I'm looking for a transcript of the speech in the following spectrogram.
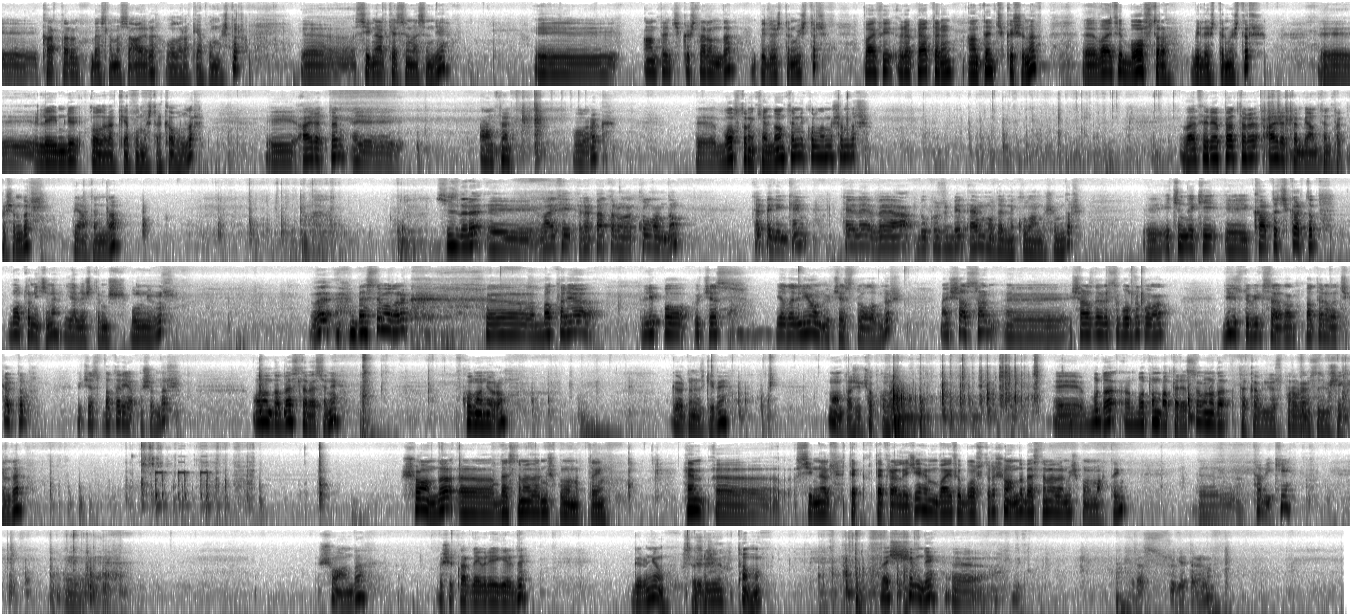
kartların beslemesi ayrı olarak yapılmıştır. E, sinyal kesilmesin diye. E, anten çıkışlarını da birleştirmiştir. Wi-Fi repeater'ın anten çıkışını e, Wi-Fi booster'a birleştirmiştir. E, lehimli olarak yapılmıştır kablolar. E, ayrıca e, anten olarak e, Booster'ın kendi antenini kullanmışımdır. Wi-Fi repeater'a ayrıca bir anten takmışımdır. Bir anten daha. Sizlere e, Wi-Fi repeater olarak kullandım. Tepelink'in TLVA 901N modelini kullanmışımdır. E, içindeki e, kartı çıkartıp botun içine yerleştirmiş bulunuyoruz. Ve besleme olarak e, batarya Lipo 3S ya da Lion 3S de olabilir. Ben şahsen e, şarj devresi bozuk olan dizüstü bilgisayardan bataryada çıkartıp 3S batarya yapmışımdır. Onun da beslemesini kullanıyorum. Gördüğünüz gibi montajı çok kolay. Ee, bu da botun bataryası. Onu da takabiliyoruz problemsiz bir şekilde. Şu anda e, besleme vermiş bulunmaktayım. Hem e, sinyal tek, tekrarlayıcı hem Wi-Fi booster'a şu anda besleme vermiş bulunmaktayım. E, tabii ki e, şu anda ışıklar devreye girdi. Görünüyor mu? sizler? Görünüyor. Tamam. Ve şimdi e, biraz su getirelim.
